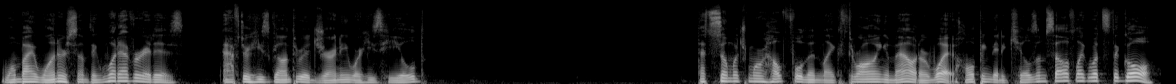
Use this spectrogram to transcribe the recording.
one by one or something, whatever it is, after he's gone through a journey where he's healed, that's so much more helpful than like throwing him out or what, hoping that he kills himself. Like, what's the goal?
